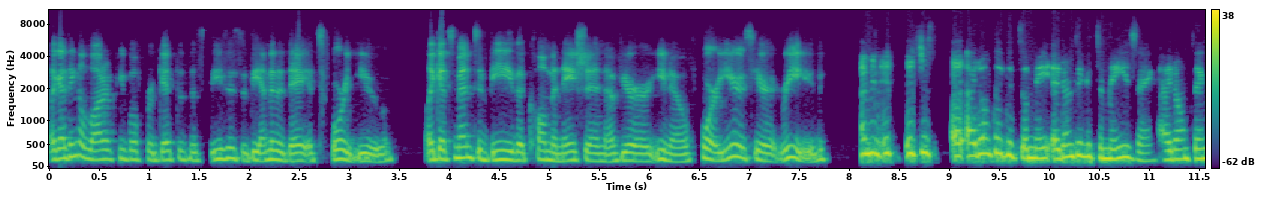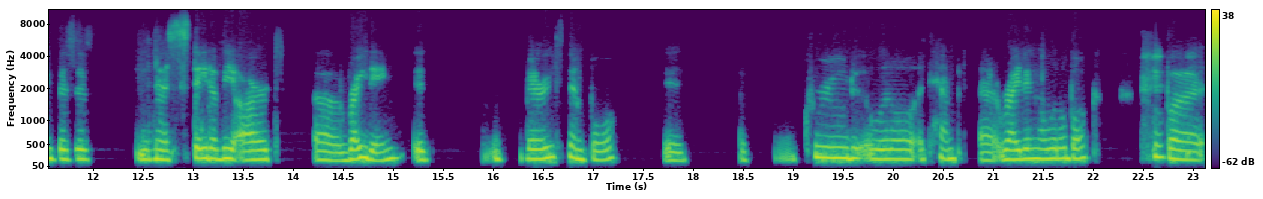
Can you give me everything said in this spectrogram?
like I think a lot of people forget that this thesis at the end of the day, it's for you. Like it's meant to be the culmination of your, you know, four years here at Reed. I mean, it, it just, I, I don't think it's amazing. I don't think it's amazing. I don't think this is, you know, state of the art uh, writing. It's very simple. It's a crude little attempt at writing a little book, but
